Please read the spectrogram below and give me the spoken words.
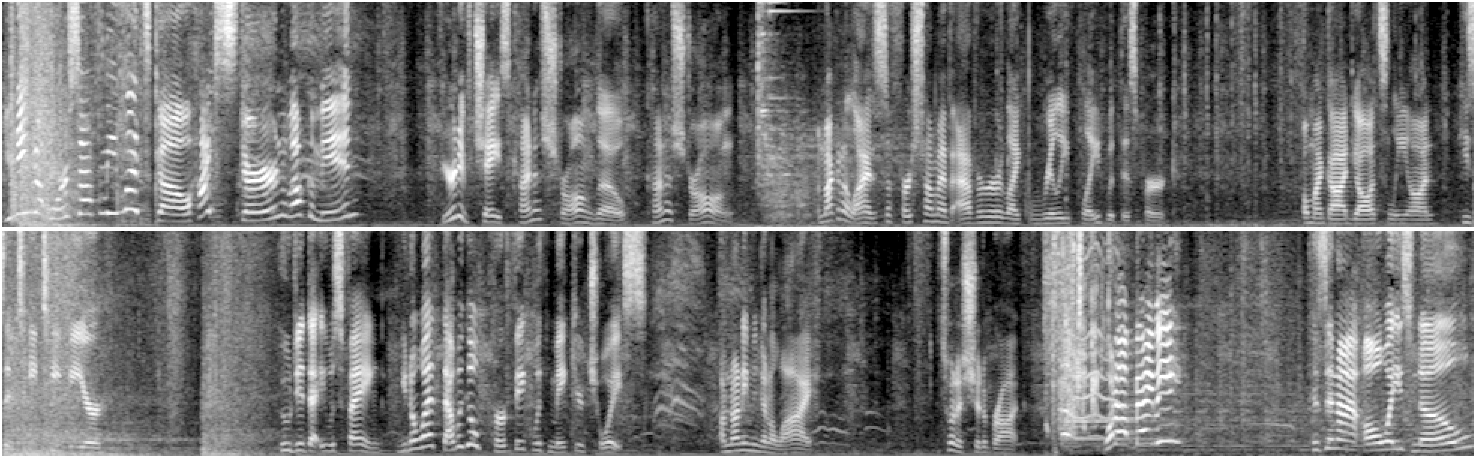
You named a horse after me? Let's go. Hi, Stern. Welcome in. Furtive Chase, kind of strong, though. Kind of strong. I'm not gonna lie, this is the first time I've ever, like, really played with this perk. Oh my god, y'all, it's Leon. He's a TTVer. Who did that? It was Fang. You know what? That would go perfect with Make Your Choice. I'm not even gonna lie. That's what I should have brought. What up, baby? Because then I always know,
